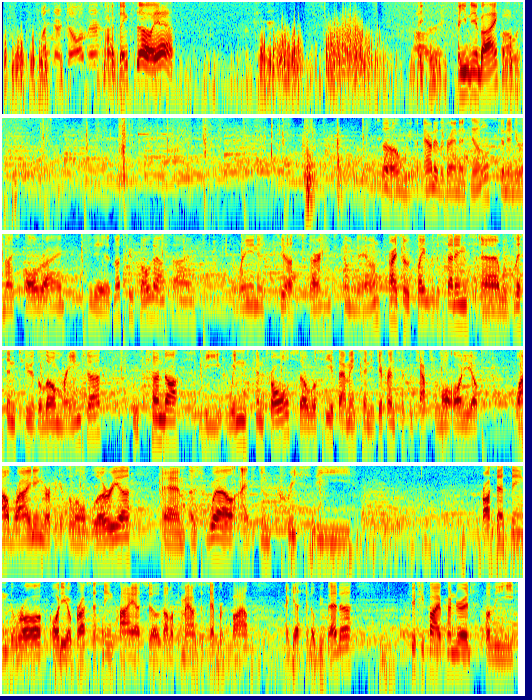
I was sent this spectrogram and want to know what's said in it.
Find our dog there? I think so, yeah. Okay. Hey. Alright. Are you nearby? So we are out of the Brandon Hills, gonna do a nice fall ride. It is not too cold outside. The rain is just starting to come down. All right, so we've played with the settings. Uh, we've listened to the Loam Ranger. We've turned off the wind control, so we'll see if that makes any difference, if we capture more audio while riding or if it gets a little blurrier. Um, as well, I've increased the processing, the raw audio processing higher, so that'll come out as a separate file. I guess it'll be better. 5500 for the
